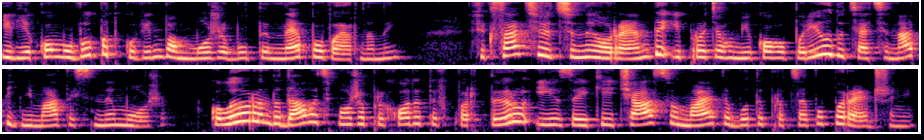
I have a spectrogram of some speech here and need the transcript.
і в якому випадку він вам може бути не повернений, фіксацію ціни оренди і протягом якого періоду ця ціна підніматись не може. Коли орендодавець може приходити в квартиру і за який час ви маєте бути про це попереджені.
